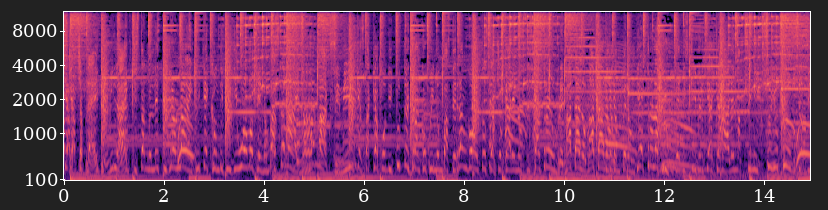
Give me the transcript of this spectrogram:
Schiaccia play, premi like, ci stanno le tigre online. Clicca e condividi uomo che non basta mai. Mamma Maximi, che sta a capo di tutto il branco. Qui non basta il rango alto, se a giocare non si altro è ombre. Matalo, matalo, camperon dietro la cru. Devi iscriverti al canale Maximix su YouTube. Trovi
